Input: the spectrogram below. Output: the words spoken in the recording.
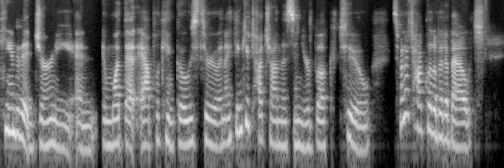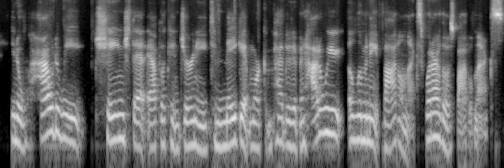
candidate journey and and what that applicant goes through. And i think you touch on this in your book too. So i want to talk a little bit about you know how do we change that applicant journey to make it more competitive and how do we eliminate bottlenecks? What are those bottlenecks?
